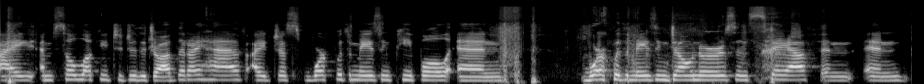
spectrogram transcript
I am so lucky to do the job that I have. I just work with amazing people and work with amazing donors and staff and and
